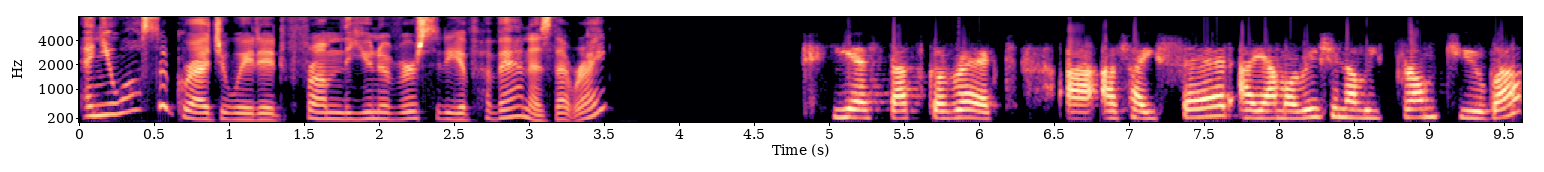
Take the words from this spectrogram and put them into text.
And you also graduated from the University of Havana, is that right? Yes, that's correct. Uh, as I said, I am originally from Cuba.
